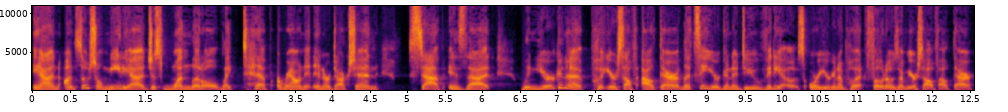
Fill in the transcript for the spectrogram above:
And on social media, just one little like tip around an introduction step is that when you're going to put yourself out there, let's say you're going to do videos or you're going to put photos of yourself out there,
